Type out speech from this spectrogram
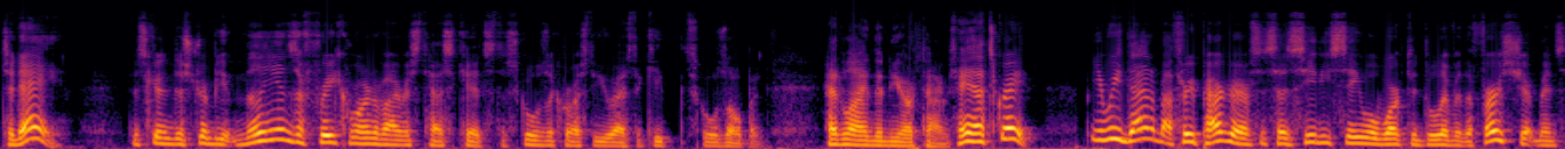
today it's going to distribute millions of free coronavirus test kits to schools across the U.S. to keep schools open. Headline the New York Times. Hey, that's great. But you read that about three paragraphs. It says CDC will work to deliver the first shipments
